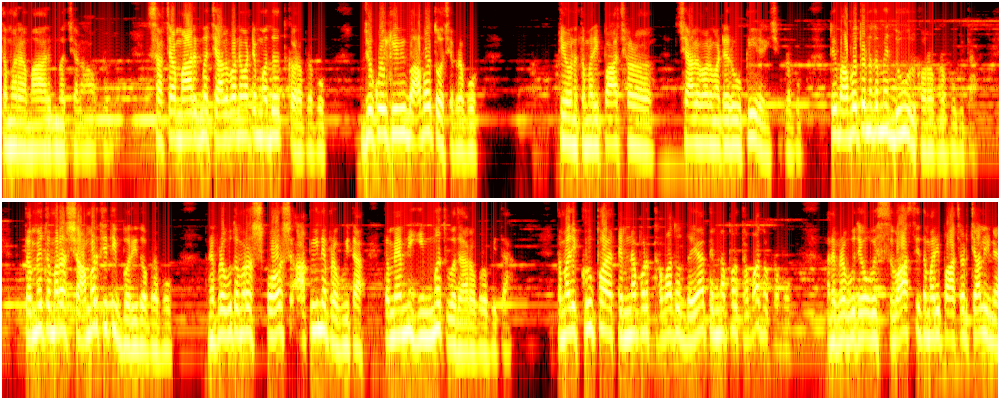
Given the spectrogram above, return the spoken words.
તમારા માર્ગમાં ચલાવો પ્રભુ. સાચા માર્ગમાં ચાલવાને માટે મદદ કરો પ્રભુ. જો કોઈક એવી બાબતો છે પ્રભુ, તેઓને તમારી પાછળ ચાલવા માટે રોકી રહી છે પ્રભુ. તે બાબતોને તમે દૂર કરો પ્રભુ પિતા. તમે તમારા સામર્થ્યથી ભરી દો પ્રભુ. અને પ્રભુ તમારો સ્પર્શ આપીને પ્રભુ પિતા, તમે એમની હિંમત વધારો પ્રભુ પિતા. તમારી કૃપા તેમના પર થવા દો, દયા તેમના પર થવા દો પ્રભુ. અને પ્રભુ, તેઓ વિશ્વાસથી તમારી પાછળ ચાલીને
